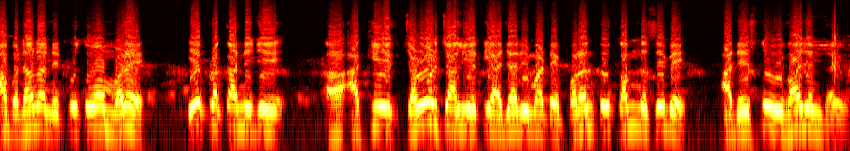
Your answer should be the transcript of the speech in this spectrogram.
આ બધાના નેતૃત્વમાં મળે એ પ્રકારની જે આખી એક ચળવળ ચાલી હતી આઝાદી માટે. પરંતુ કમનસીબે આ દેશનું વિભાજન થયું.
